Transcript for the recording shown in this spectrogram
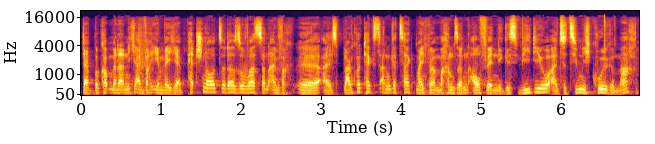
Da bekommt man dann nicht einfach irgendwelche Patchnotes oder sowas dann einfach äh, als Blankotext angezeigt. Manchmal machen sie ein aufwendiges Video, also ziemlich cool gemacht.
